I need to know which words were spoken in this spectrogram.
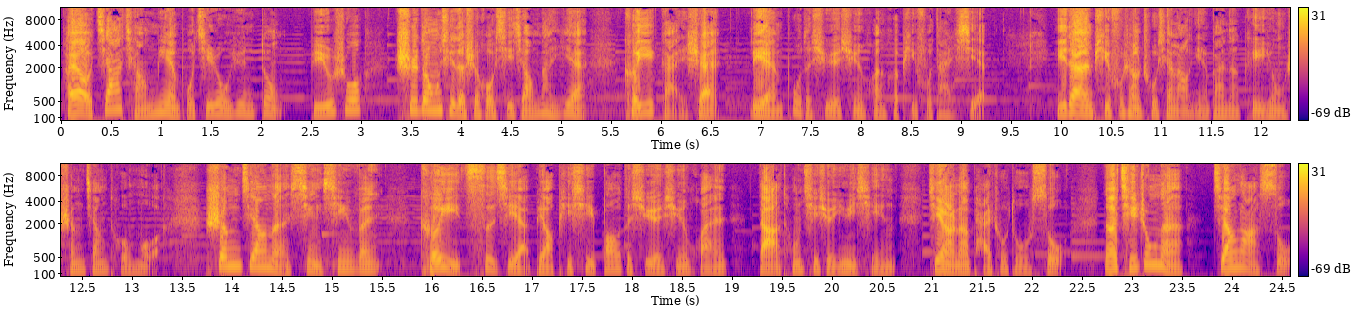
还要加强面部肌肉运动，比如说吃东西的时候细嚼慢咽，可以改善脸部的血液循环和皮肤代谢。一旦皮肤上出现老年斑呢，可以用生姜涂抹。生姜呢性辛温，可以刺激表皮细胞的血液循环，打通气血运行，进而呢排出毒素。那其中呢姜辣素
